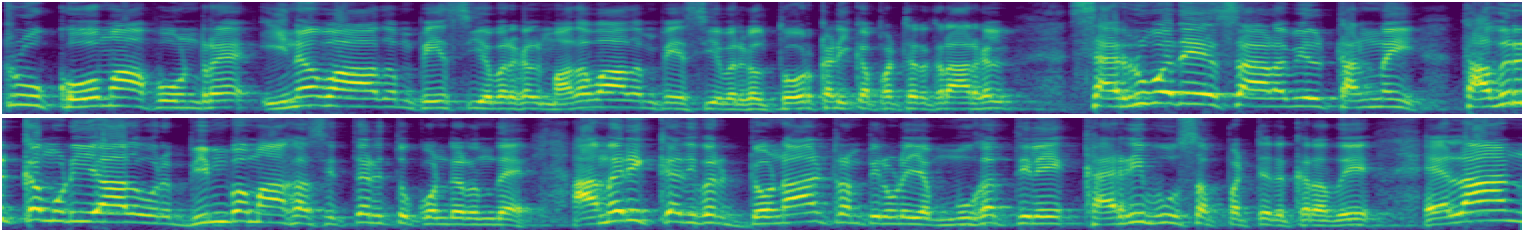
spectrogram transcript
ஆண்ட்ரூ கோமா போன்ற இனவாதம் பேசியவர்கள் மதவாதம் பேசியவர்கள் தோற்கடிக்கப்பட்டிருக்கிறார்கள். சர்வதேச அளவில் தன்னை தவிர்க்க முடியாத ஒரு பிம்பமாக சித்தரித்துக் கொண்டிருந்த அமெரிக்க அதிபர் டொனால்ட் ட்ரம்பினுடைய முகத்திலே கரி பூசப்பட்டிருக்கிறது. எலான்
